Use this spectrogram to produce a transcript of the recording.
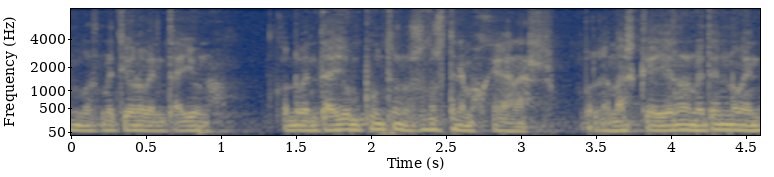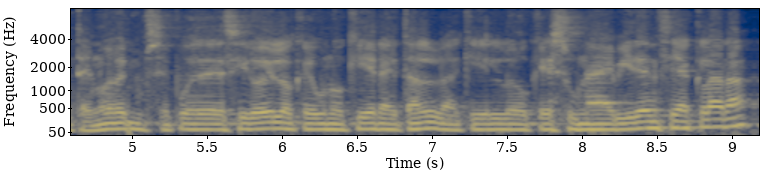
hemos metido 91. Con 91 puntos nosotros tenemos que ganar. El problema es que ayer nos meten 99. Se puede decir hoy lo que uno quiera y tal. Aquí lo que es una evidencia clara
